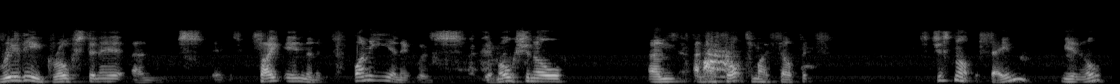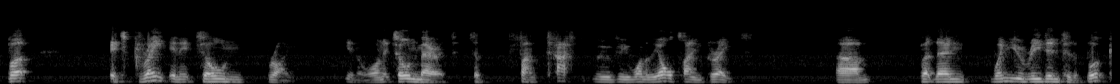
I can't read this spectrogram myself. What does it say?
really engrossed in it and it was exciting and it was funny and it was emotional. And, and I thought to myself, it's, it's just not the same, you know, but it's great in its own right, you know, on its own merit. It's a fantastic movie, one of the all-time greats. Um, but then when you read into the book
